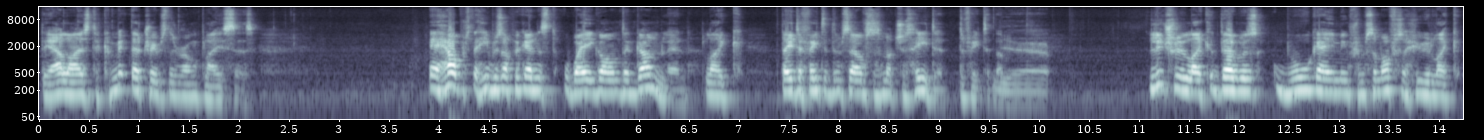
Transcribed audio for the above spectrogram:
the Allies to commit their troops to the wrong places. It helped that he was up against Weygand and Gamelin. Like, they defeated themselves as much as he did defeated them. Yeah. Literally, like, there was wargaming from some officer who, like,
